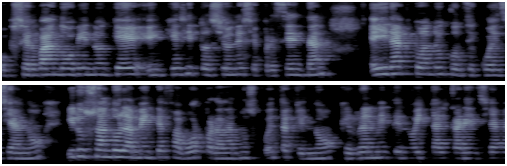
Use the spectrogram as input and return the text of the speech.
observando, viendo en qué, en qué situaciones se presentan e ir actuando en consecuencia, ¿no? Ir usando la mente a favor para darnos cuenta que no, que realmente no hay tal carencia,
